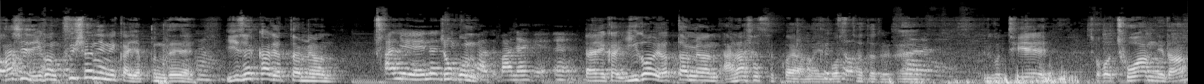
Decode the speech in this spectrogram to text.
어. 사실 이건 쿠션이니까 예쁜데 응. 이 색깔이었다면 아니요, 얘는 조금- 찝찝하죠, 만약에. 예. 아니, 그러니까 이거였다면 안 하셨을 거예요 아마 이 그쵸. 머스타드를. 예. 네. 그리고 뒤에 저거 좋아합니다.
